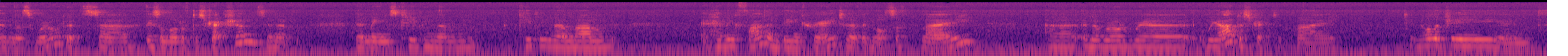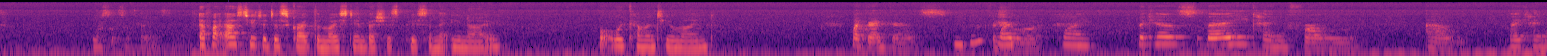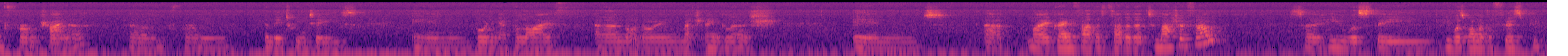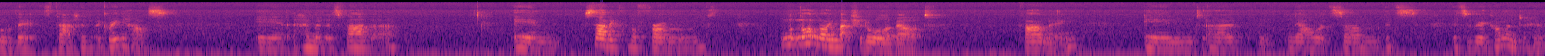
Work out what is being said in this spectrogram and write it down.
in this world, it's uh, there's a lot of distractions, and it it means keeping them keeping them um, having fun and being creative and lots of play uh, in a world where we are distracted by technology and all sorts of things. If I asked you to describe the most ambitious person that you know, what would come into your mind? My grandparents, Mm-hmm. for Why? sure, Why? because they came from um, they came from China, um, from in their twenties, and building up a life, uh, not knowing much English, and uh, my grandfather started a tomato farm. So he was the he was one of the first people that started a greenhouse, and him and his father, and starting from, from not knowing much at all about farming, and uh, now it's um, it's it's very common to have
